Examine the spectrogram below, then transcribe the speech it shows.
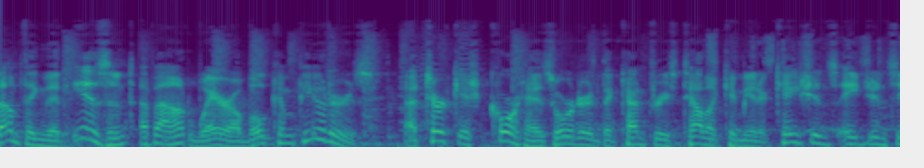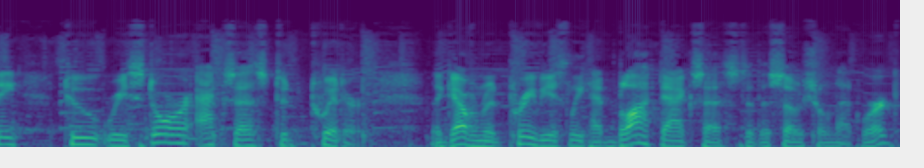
Something that isn't about wearable computers. A Turkish court has ordered the country's telecommunications agency to restore access to Twitter. The government previously had blocked access to the social network,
